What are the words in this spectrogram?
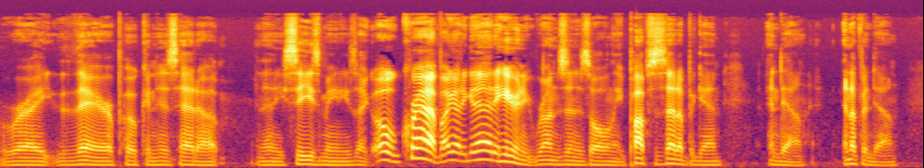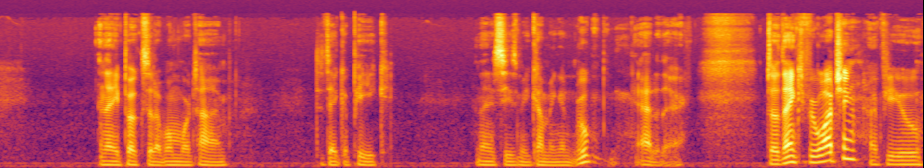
right there, poking his head up. And then he sees me and he's like, oh crap, I got to get out of here. And he runs in his hole and he pops his head up again and down and up and down. And then he pokes it up one more time to take a peek. And then he sees me coming and whoop, out of there. So thank you for watching. If you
